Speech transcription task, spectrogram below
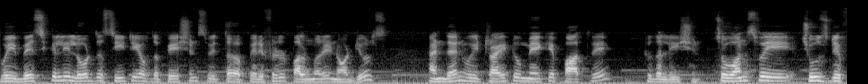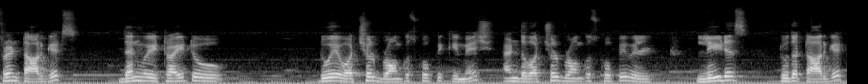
we basically load the CT of the patients with uh, peripheral pulmonary nodules and then we try to make a pathway to the lesion. So once we choose different targets, then we try to do a virtual bronchoscopic image and the virtual bronchoscopy will lead us to the target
